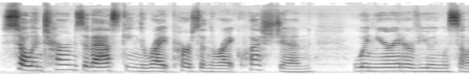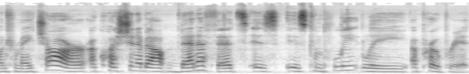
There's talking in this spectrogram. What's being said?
So, in terms of asking the right person the right question, when you're interviewing with someone from HR, a question about benefits is is completely appropriate.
